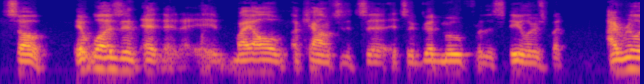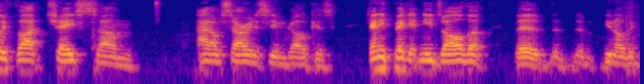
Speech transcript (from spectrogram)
So it wasn't, it, it, by all accounts, it's a it's a good move for the Steelers. But I really thought Chase. Um, I'm sorry to see him go because Kenny Pickett needs all the the, the, the you know the,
